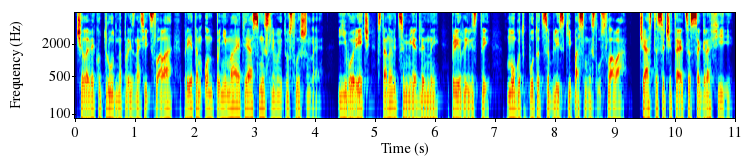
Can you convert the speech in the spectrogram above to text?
Человеку трудно произносить слова, при этом он понимает и осмысливает услышанное. Его речь становится медленной, прерывистой, могут путаться близкие по смыслу слова. Часто сочетается с аграфией,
